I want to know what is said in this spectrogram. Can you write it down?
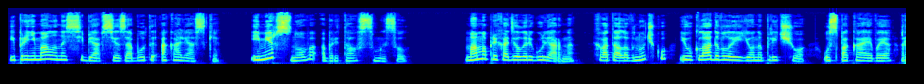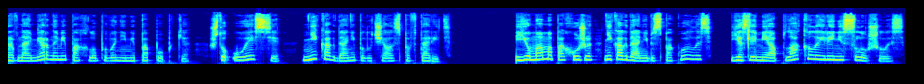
и принимала на себя все заботы о коляске, и мир снова обретал смысл. Мама приходила регулярно, хватала внучку и укладывала ее на плечо, успокаивая равномерными похлопываниями по пупке, что у Эсси никогда не получалось повторить. Ее мама, похоже, никогда не беспокоилась, если Мия плакала или не слушалась.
